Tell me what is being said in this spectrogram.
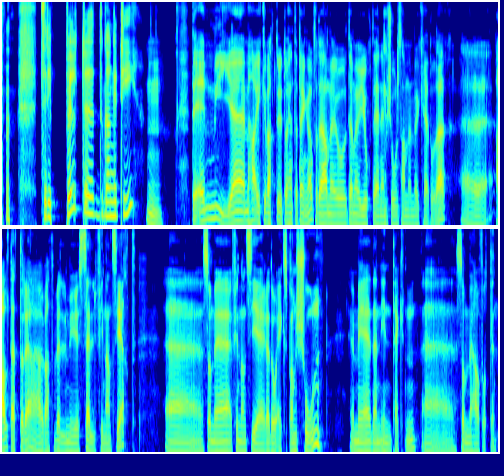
trippelt eh, ganger ti? Mm. Det er mye Vi har ikke vært ute og hentet penger, for det har vi jo, det har vi jo gjort en emisjon sammen med Credo der. Eh, alt etter det har jo vært veldig mye selvfinansiert. Eh, så vi finansierer da ekspansjonen med den inntekten eh, som vi har fått inn.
